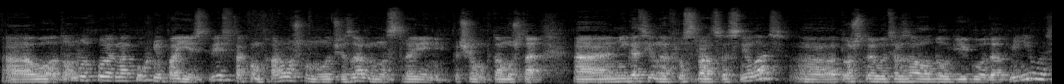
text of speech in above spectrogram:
А, вот, он выходит на кухню поесть, весь в таком хорошем, лучезарном настроении. Почему? Потому что э, негативная фрустрация снялась, э, то, что его терзало долгие годы, отменилось.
